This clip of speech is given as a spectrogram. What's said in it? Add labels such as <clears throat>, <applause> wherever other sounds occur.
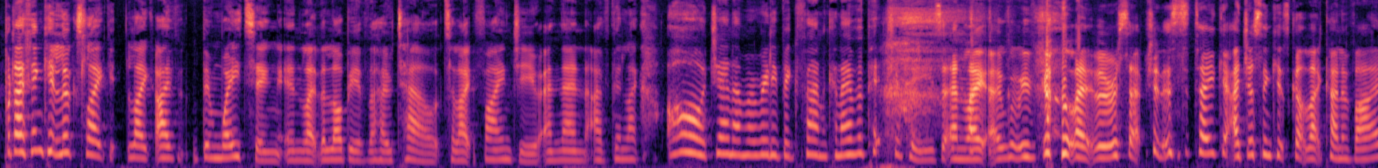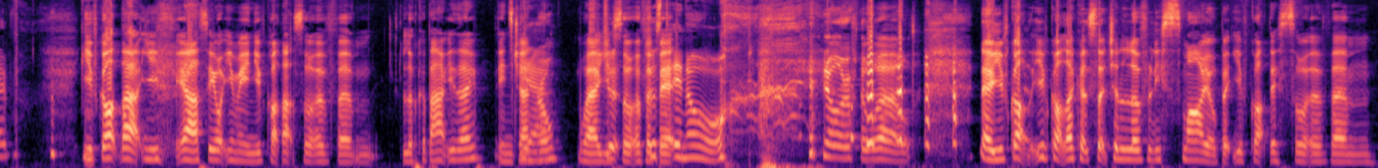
But I think it looks like like I've been waiting in like the lobby of the hotel to like find you, and then I've been like, "Oh, Jen, I'm a really big fan. Can I have a picture, please?" And like we've got <laughs> like the receptionist to take it. I just think it's got that kind of vibe. <laughs> You've got that. You yeah, I see what you mean. You've got that sort of um, look about you, though, in general, where you're Ju- sort of a just bit in awe. <laughs> in awe of the world. no, you've got you've got like a, such a lovely smile, but you've got this sort of um,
